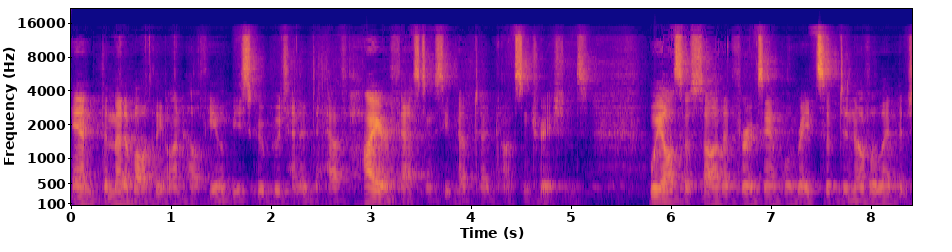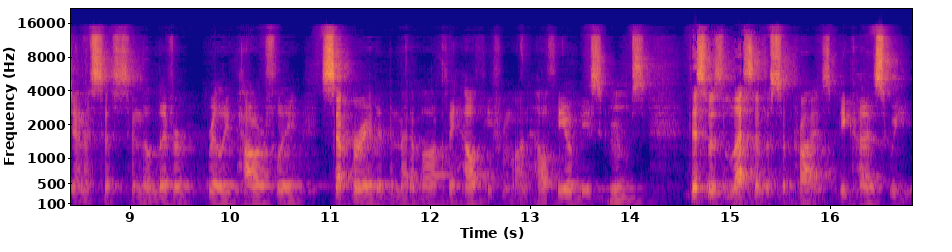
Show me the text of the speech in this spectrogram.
and the metabolically unhealthy obese group who tended to have higher fasting C peptide concentrations. We also saw that, for example, rates of de novo lipogenesis in the liver really powerfully separated the metabolically healthy from unhealthy obese groups. Mm. This was less of a surprise because we,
